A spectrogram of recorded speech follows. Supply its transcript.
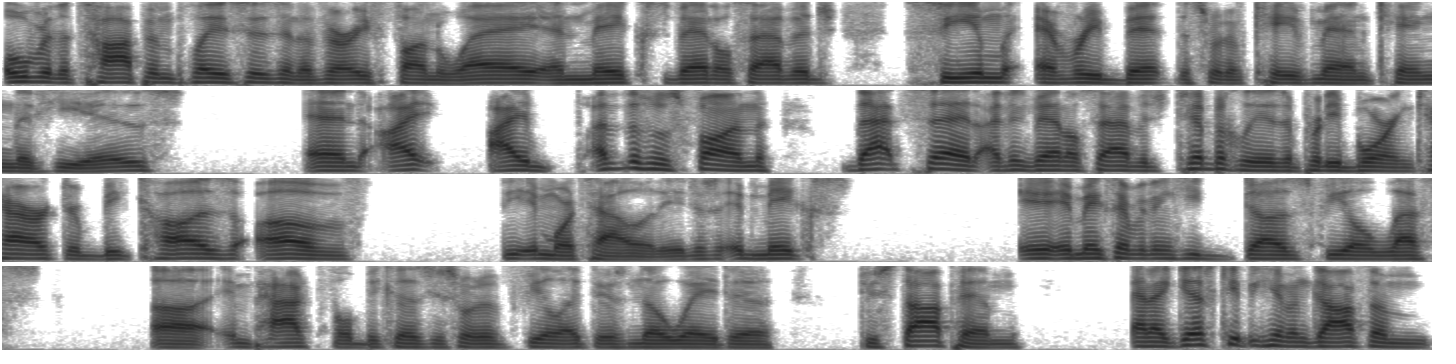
over the top in places in a very fun way and makes Vandal Savage seem every bit the sort of caveman king that he is. And I I I thought this was fun. That said, I think Vandal Savage typically is a pretty boring character because of the immortality. It just it makes it, it makes everything he does feel less uh impactful because you sort of feel like there's no way to to stop him. And I guess keeping him in Gotham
